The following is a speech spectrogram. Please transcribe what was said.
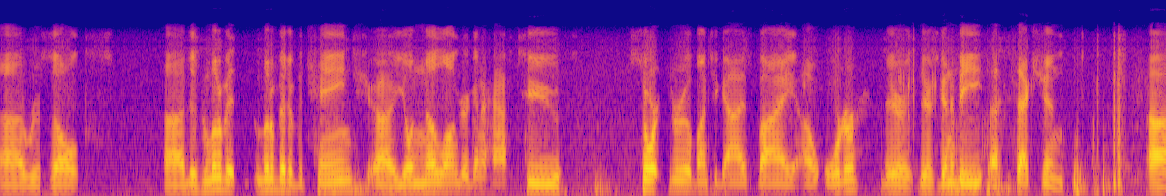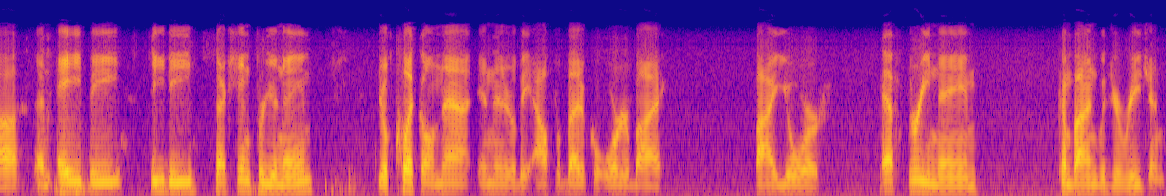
uh, results, uh, there's a little bit a little bit of a change. Uh, you're no longer going to have to sort through a bunch of guys by uh, order. There there's going to be a section, uh, an A, B, C, D section for your name. You'll click on that, and then it'll be alphabetical order by by your F3 name combined with your region.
